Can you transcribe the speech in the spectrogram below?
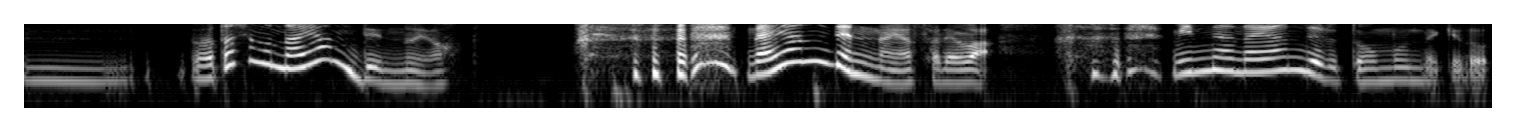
うん。私も悩んでんのよ。悩んでんのよそれは。みんな悩んでると思うんだけど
